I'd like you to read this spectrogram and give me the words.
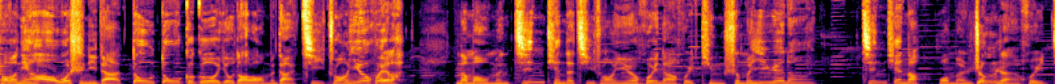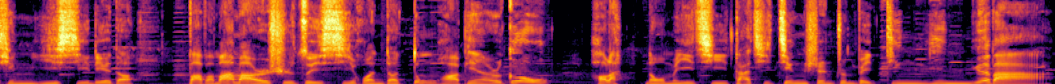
宝宝你好，我是你的兜兜哥哥，又到了我们的起床音乐会了。那么我们今天的起床音乐会呢，会听什么音乐呢？今天呢，我们仍然会听一系列的爸爸妈妈儿时最喜欢的动画片儿歌哦。好了，那我们一起打起精神，准备听音乐吧。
